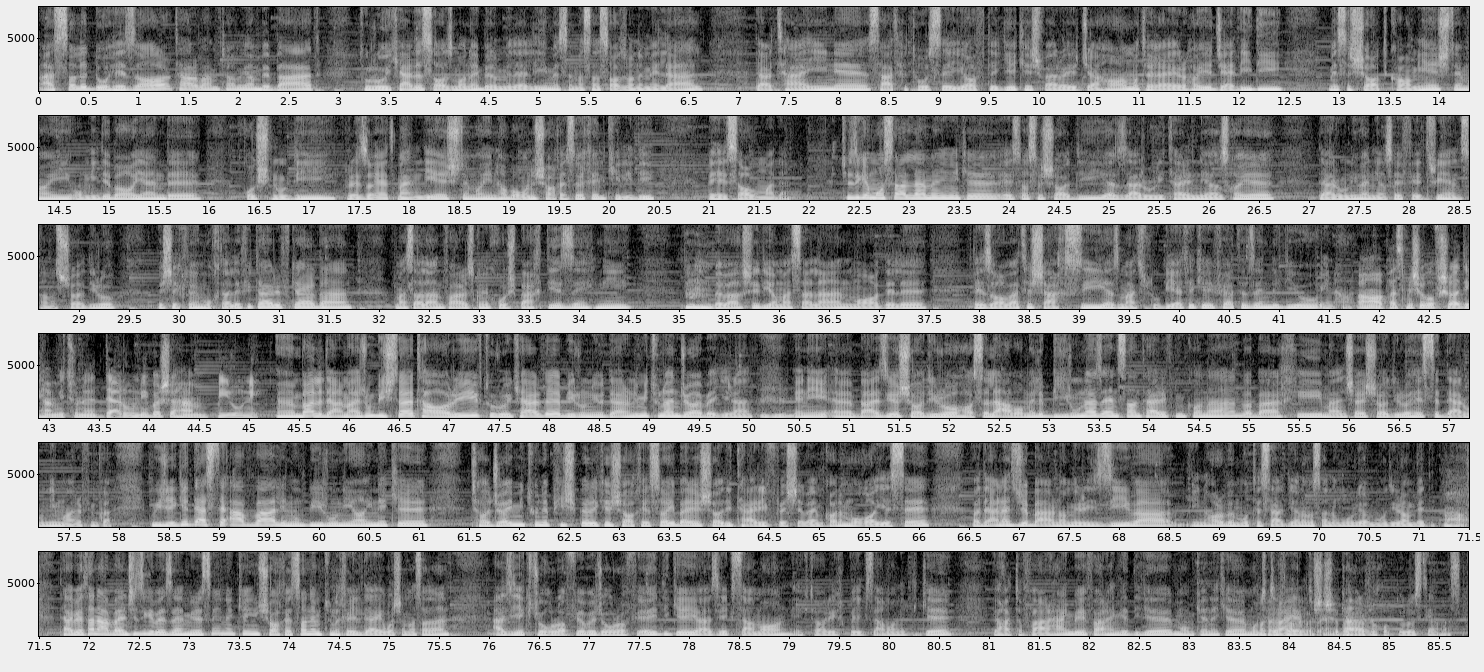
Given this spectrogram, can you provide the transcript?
از سال 2000 تقریبا می‌تونم بگم به بعد تو رویکرد سازمان های بین‌المللی مثل مثلا سازمان ملل در تعیین سطح توسعه یافتگی کشورهای جهان متغیرهای جدیدی مثل شادکامی اجتماعی، امید به آینده، خوشنودی، رضایتمندی اجتماعی اینها به عنوان شاخصهای خیلی کلیدی به حساب اومدن. چیزی که مسلمه اینه که احساس شادی از ضروری ترین نیازهای درونی و نیازهای فطری انسان است. شادی رو به شکلهای مختلفی تعریف کردن مثلا فرض کنید خوشبختی ذهنی ببخشید یا مثلا معادل قضاوت شخصی از مطلوبیت کیفیت زندگی و اینها. آها پس میشه گفت شادی هم می‌تونه درونی باشه هم بیرونی. بله در مجموع بیشتر تعاریف تو روی کرده بیرونی و درونی می‌تونن جای بگیرن. یعنی بعضی شادی رو حاصل عوامل بیرون از انسان تعریف می‌کنن و برخی منشأ شادی رو حس درونی معرفی می‌کنن. ویژگی دست اول این اون بیرونی ها اینه که تا جایی می‌تونه پیش بره که شاخصهایی برای شادی تعریف بشه و امکان مقایسه و در نتیجه برنامه ریزی و اینها رو به متصدیان مثلا امور یا مدیران بده. طبیعتا اولین چیزی که به ذهن می‌رسه اینه که این شاخص ها نمی‌تونه خیلی دقیق باشه. مثلا از یک جغرافیا به جغرافیای دیگه یا از یک زمان یک تاریخ به یک زمان دیگه یا حتی فرهنگ به یک فرهنگ دیگه ممکنه که متغیر باشه. طرف خب درستی هم هست.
